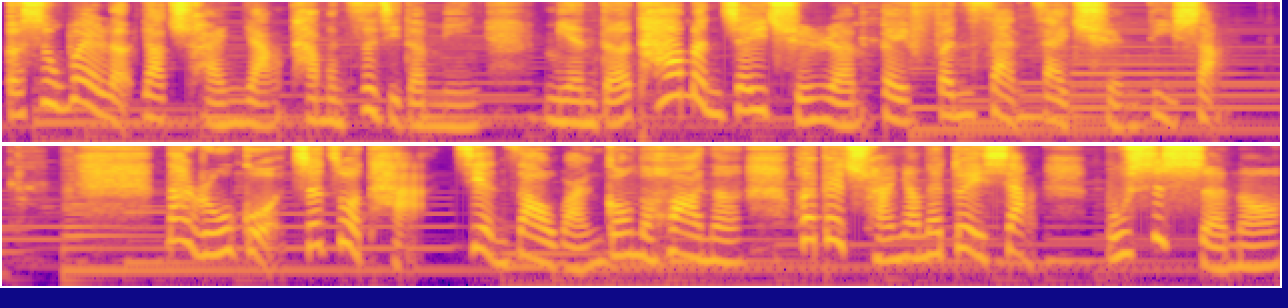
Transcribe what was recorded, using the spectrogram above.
而是为了要传扬他们自己的名，免得他们这一群人被分散在全地上。那如果这座塔建造完工的话呢，会被传扬的对象不是神哦，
